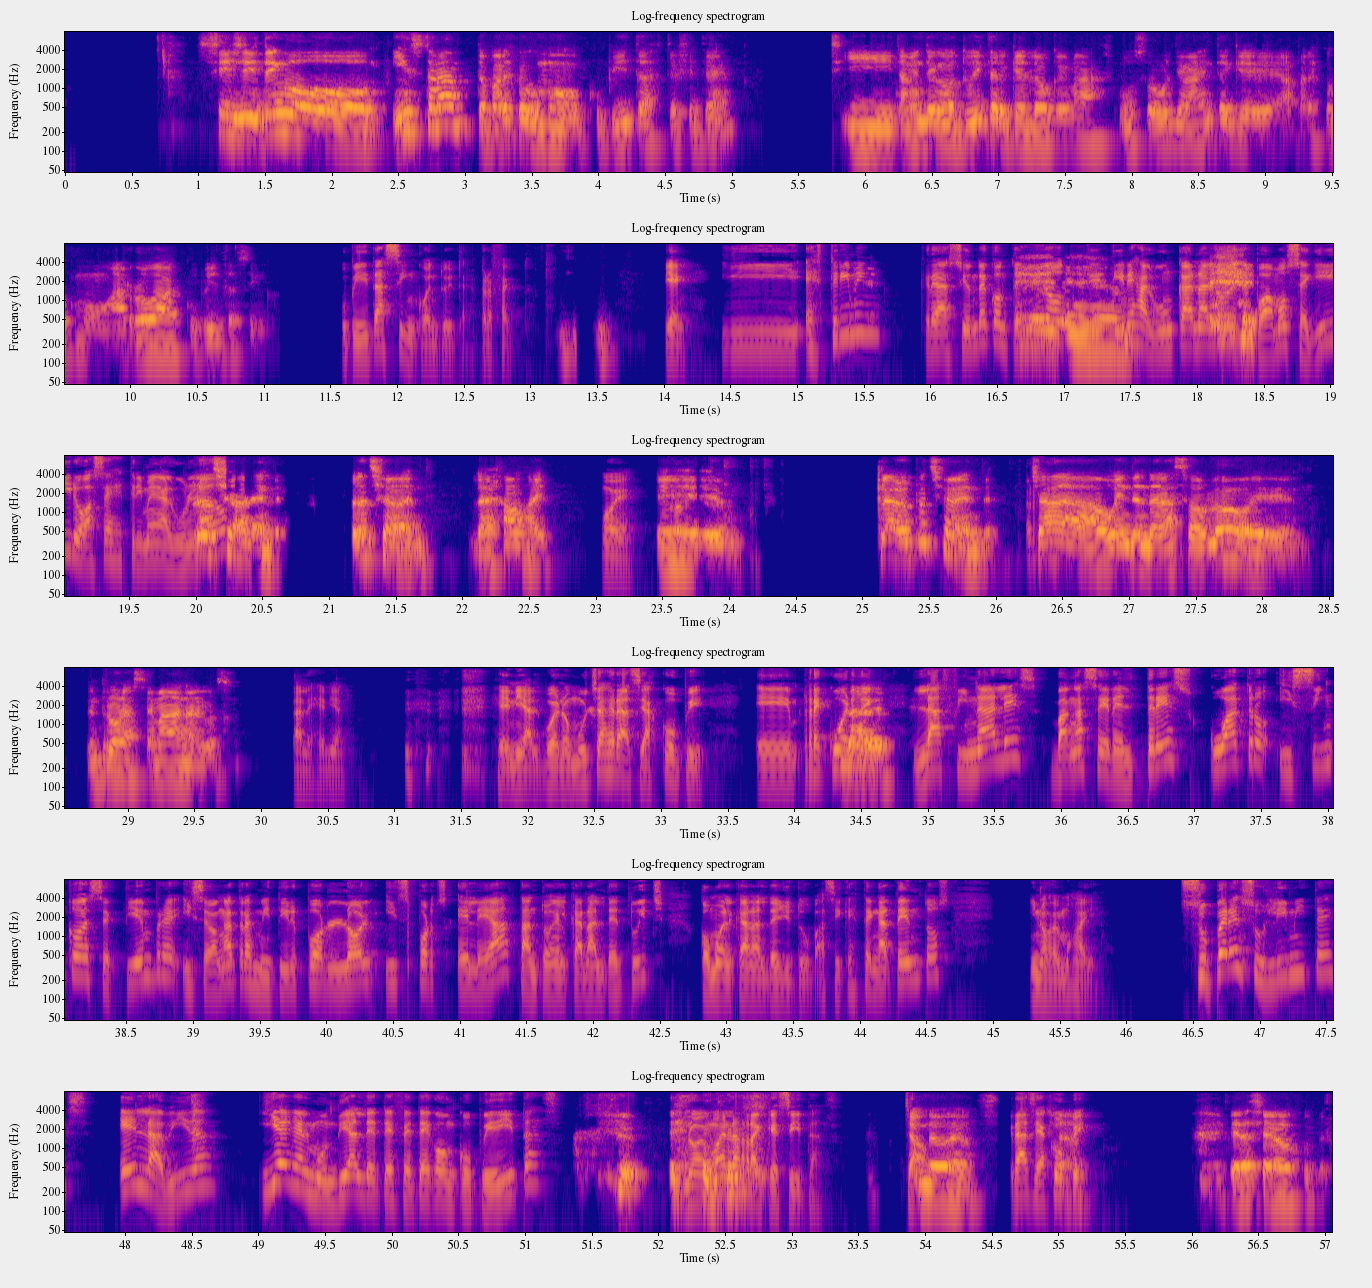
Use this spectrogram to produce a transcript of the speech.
Sí, sí, tengo Instagram, te aparezco como Cupitas TFT. Y también tengo Twitter, que es lo que más uso últimamente, que aparezco como arroba Cupiditas5. Cupiditas5 en Twitter, perfecto. Bien. ¿Y streaming? creación de contenido? Eh, ¿Tienes algún canal donde te podamos seguir o haces stream en algún lado? Próximamente. Próximamente. La dejamos ahí. Muy bien. Eh, claro, próximamente. Ya voy a intentar hacerlo eh, dentro de una semana, algo así. Dale, genial. genial. Bueno, muchas gracias, Cupi. Eh, recuerden, Dale. las finales van a ser el 3, 4 y 5 de septiembre y se van a transmitir por LOL Esports LA, tanto en el canal de Twitch como en el canal de YouTube. Así que estén atentos y nos vemos ahí. Superen sus límites en la vida y en el Mundial de TFT con Cupiditas. Nos vemos en las ranquecitas. Chao. Nos vemos. Gracias. Cupi. Gracias Julio.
